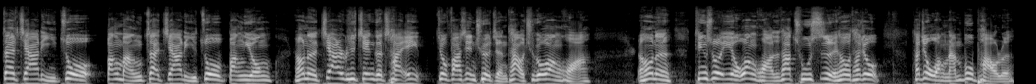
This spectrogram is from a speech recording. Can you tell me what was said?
在家里做帮忙，在家里做帮佣，然后呢假日去兼个差，哎，就发现确诊，他有去过万华，然后呢听说也有万华的，他出事了以后，他就他就往南部跑了，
